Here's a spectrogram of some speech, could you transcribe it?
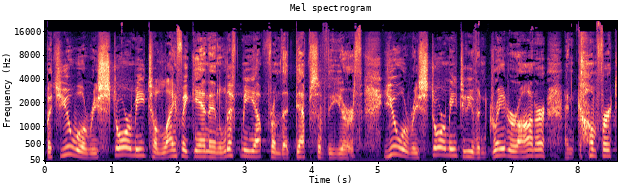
But you will restore me to life again and lift me up from the depths of the earth. You will restore me to even greater honor and comfort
